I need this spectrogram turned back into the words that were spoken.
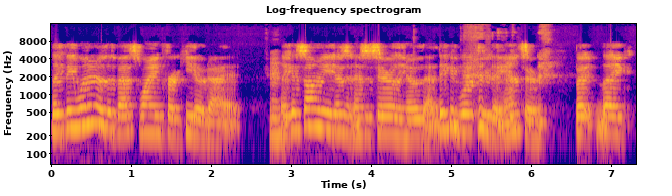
Like they want to know the best wine for a keto diet. Like a sommelier doesn't necessarily know that. They could work through the answer, but like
